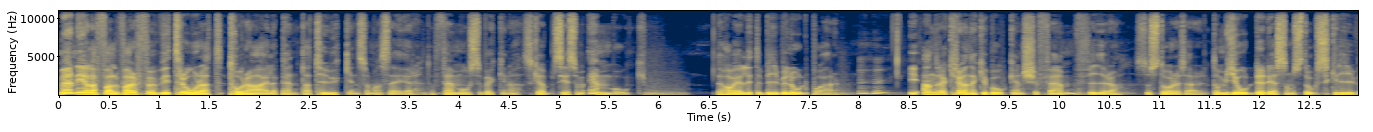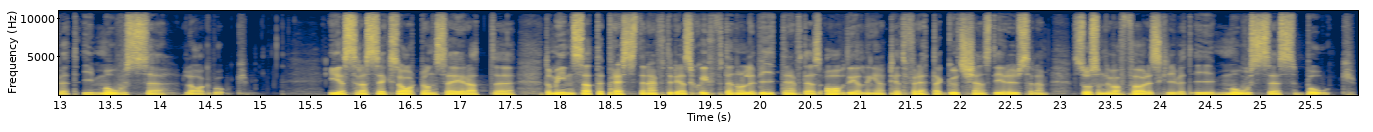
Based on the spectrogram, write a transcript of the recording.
Men i alla fall, varför vi tror att Torah, eller Pentatuken som man säger, de fem Moseböckerna, ska ses som en bok. Det har vi lite bibelord på här. Mhm. I Andra krönikeboken 25, 4, så står det så här. De gjorde det som stod skrivet i Mose lagbok. Esra 6.18 säger att eh, de insatte prästerna efter deras skiften och leviterna efter deras avdelningar till att förrätta gudstjänst i Jerusalem så som det var föreskrivet i Moses bok.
